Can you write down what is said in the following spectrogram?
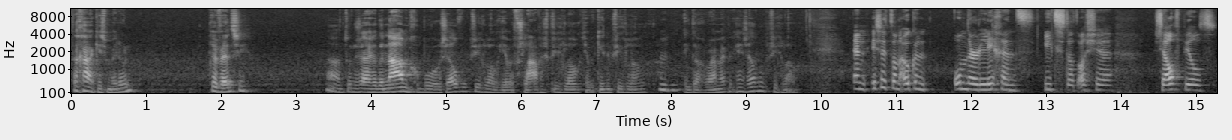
daar ga ik iets mee doen. Preventie. Nou, en toen is eigenlijk de naam geboren zelfhulppsycholoog. Je hebt een verslavingspsycholoog, je hebt een kinderpsycholoog. Mhm. Ik dacht, waarom heb ik geen zelfhulppsycholoog? En is het dan ook een onderliggend iets dat als je zelfbeeld,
